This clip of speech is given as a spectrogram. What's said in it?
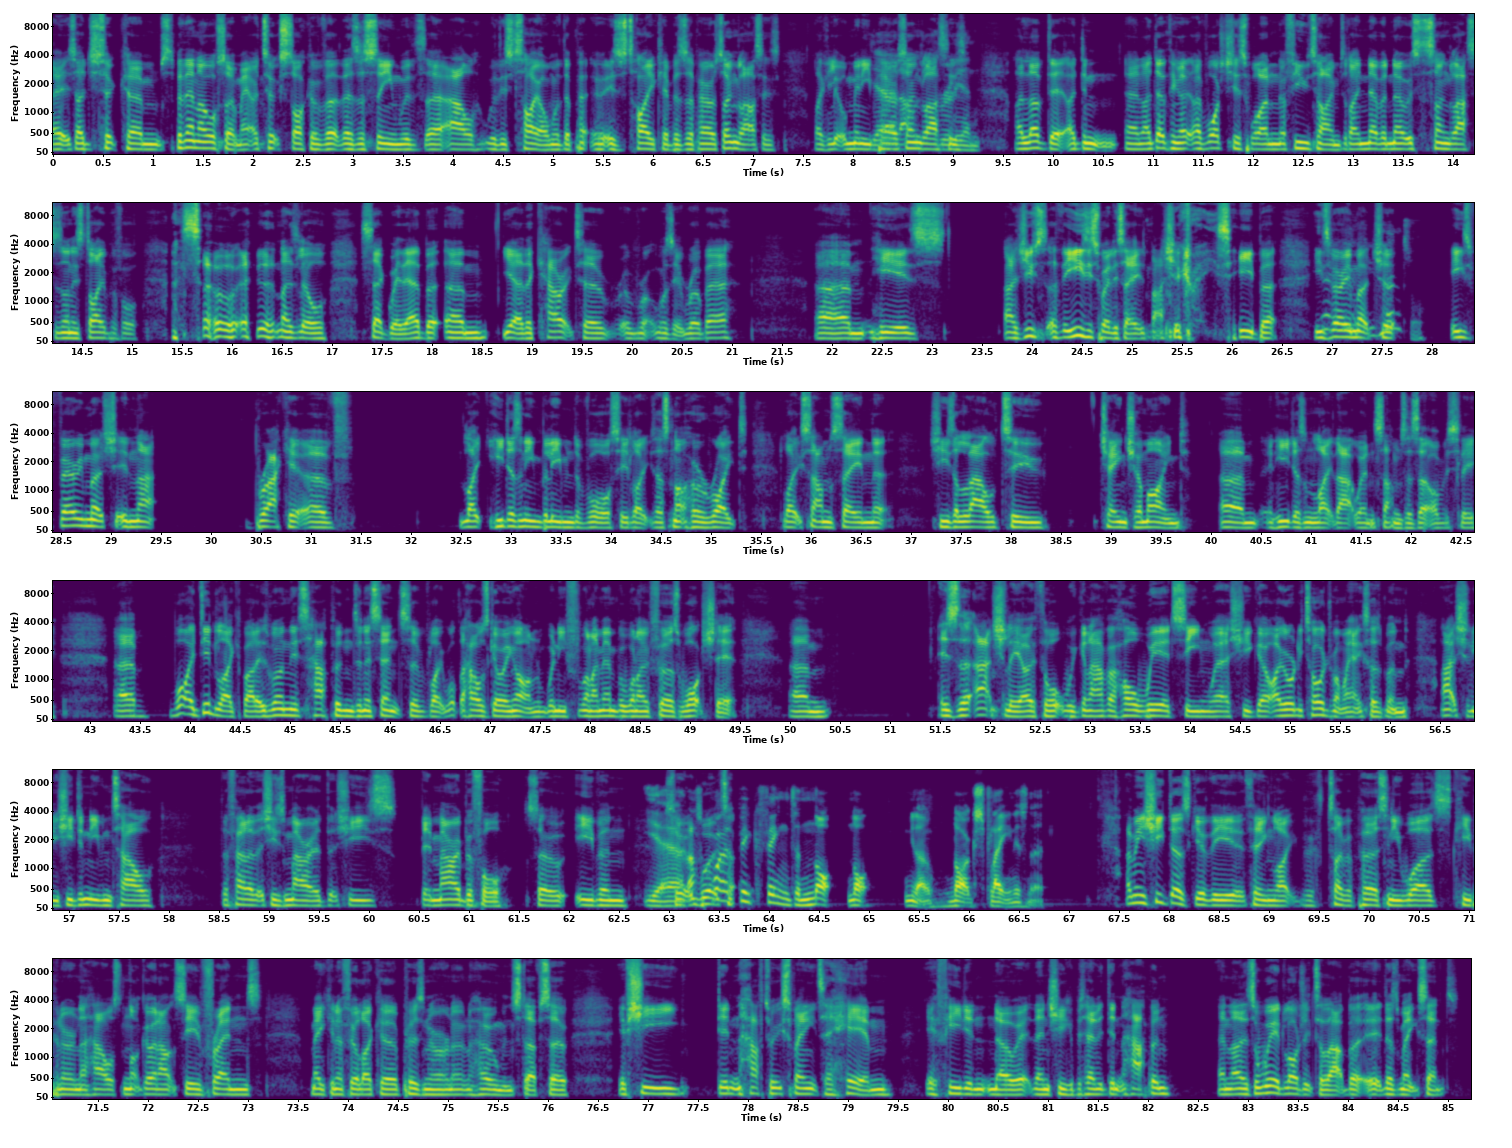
Uh, it's, I just took, um, but then I also, mate, I took stock of. Uh, there's a scene with uh, Al with his tie on, with the, his tie clip as a pair of sunglasses, like a little mini Yeah, pair of sunglasses. I loved it. I didn't, and I don't think I, I've watched this one a few times, and I never noticed the sunglasses on his tie before. so nice little segue there. But um, yeah, the character was it Robert? Um, he is, as you, the easiest way to say it is batshit crazy, but he's very Yeah, much, he's a- he's very much in that bracket of like he doesn't even believe in divorce. He like that's not her right. Like Sam's saying that she's allowed to change her mind, um, and he doesn't like that when Sam says that. Obviously, um, what I did like about it is when this happened in a sense of like what the hell's going on. When he when I remember when I first watched it. Um, is that actually I thought we're gonna have a whole weird scene where she go. I already told you about my ex husband. Actually, she didn't even tell the fella that she's married that she's been married before. So even Yeah, so it that's quite a big thing to not, not, you know, not explain, isn't it? I mean, she does give the thing like the type of person he was, keeping her in the house, not going out seeing friends, making her feel like a prisoner in her own home and stuff. So if she didn't have to explain it to him, if he didn't know it, then she could pretend it didn't happen. And there's a weird logic to that, but it does make sense.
